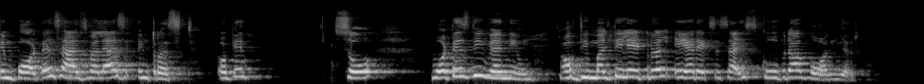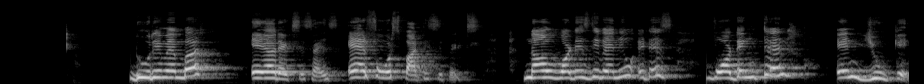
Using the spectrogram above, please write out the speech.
importance as well as interest. Okay. So, what is the venue of the multilateral air exercise Cobra Warrior? Do remember air exercise, Air Force participates. Now, what is the venue? It is Waddington in UK.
